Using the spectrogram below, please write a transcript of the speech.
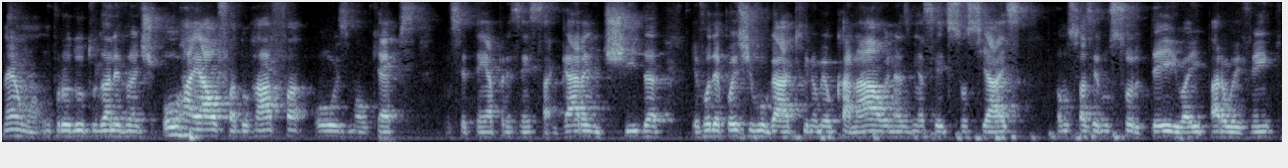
né, um, um produto da Levante, ou High Alpha do Rafa, ou Small Caps você tem a presença garantida. Eu vou depois divulgar aqui no meu canal e nas minhas redes sociais. Vamos fazer um sorteio aí para o evento,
